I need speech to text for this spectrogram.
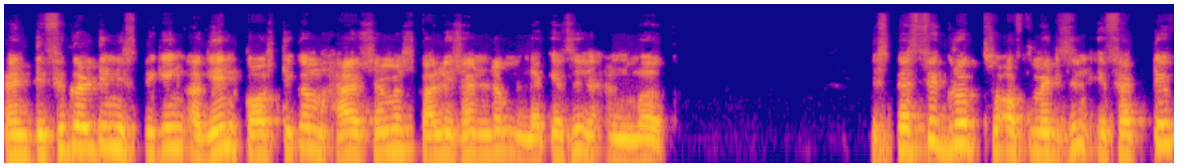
And difficulty in speaking, again, causticum, hyoscyamus, calisanatum, lachesis, and merc. Specific groups of medicine effective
